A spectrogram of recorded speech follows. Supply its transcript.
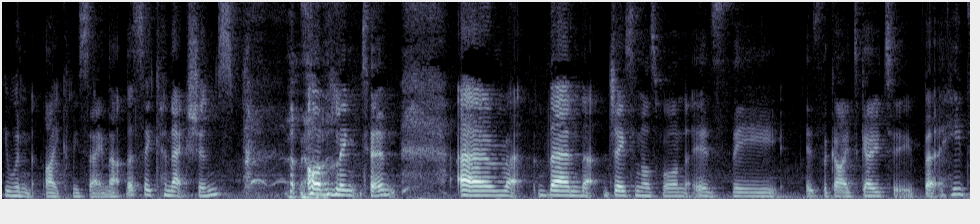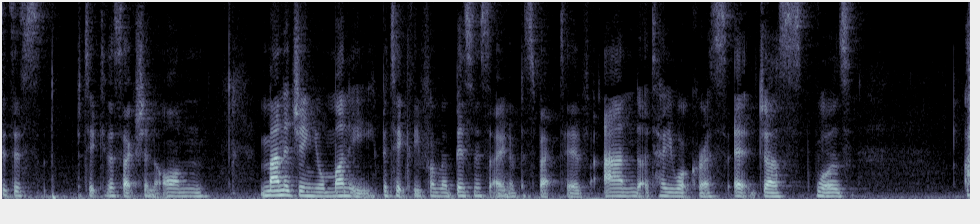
he wouldn't like me saying that. Let's say connections on LinkedIn. Um, then Jason Osborn is the is the guy to go to. But he did this particular section on managing your money, particularly from a business owner perspective. And I tell you what, Kris, it just was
